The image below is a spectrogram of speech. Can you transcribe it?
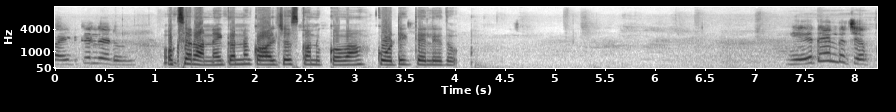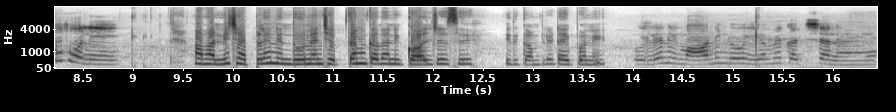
బయటికి వెళ్ళాడు ఒకసారి అన్నయ్య కన్నా కాల్ చేసి కనుక్కోవా? కోటికి తెలియదు ఏటైందో చెప్పు పోనీ. అవన్నీ చెప్పలేను ఇందు నేను చెప్తాను కదా నీకు కాల్ చేసి. ఇది కంప్లీట్ అయిపోయి వెళ్ళే నేను మార్నింగ్ ఈఎంఐ కట్టాను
